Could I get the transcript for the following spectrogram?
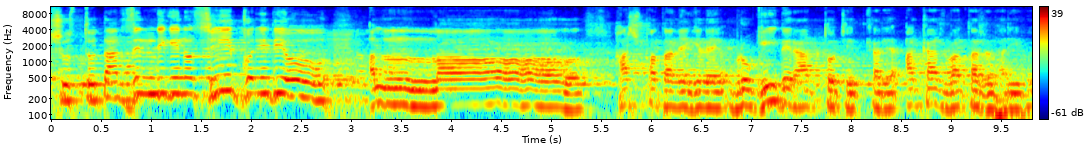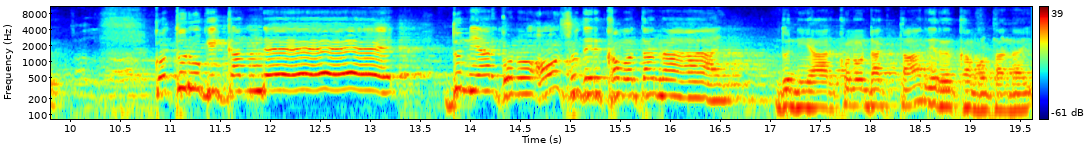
সুস্থতার জিন্দিগি নসিব করে দিও। আল্লাহ, হাসপাতালে গেলে রোগীদের আত্মচিৎকারে আকাশ বাতাস ভারী হয়ে কত রোগী কান্দে। দুনিয়ার কোনো ঔষধের ক্ষমতা নাই। দুনিয়ার কোনো ডাক্তারের ক্ষমতা নাই।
